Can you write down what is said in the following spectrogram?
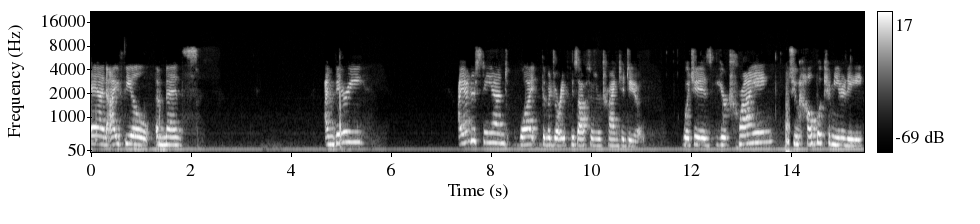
And I feel immense. I'm very. I understand what the majority of police officers are trying to do, which is you're trying to help a community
